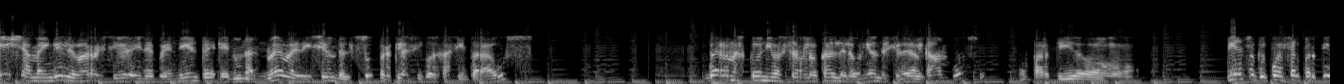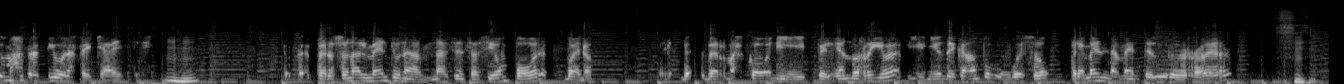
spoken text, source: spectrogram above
Villa Menguele va a recibir a Independiente en una nueva edición del Superclásico de Jacinto Arauz. Bernasconi va a ser local de la Unión de General Campos, un partido, pienso que puede ser el partido más atractivo de la fecha este. Personalmente una, una sensación por, bueno, Be- Bernasconi peleando arriba y Unión de Campos, un hueso tremendamente duro de roer.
